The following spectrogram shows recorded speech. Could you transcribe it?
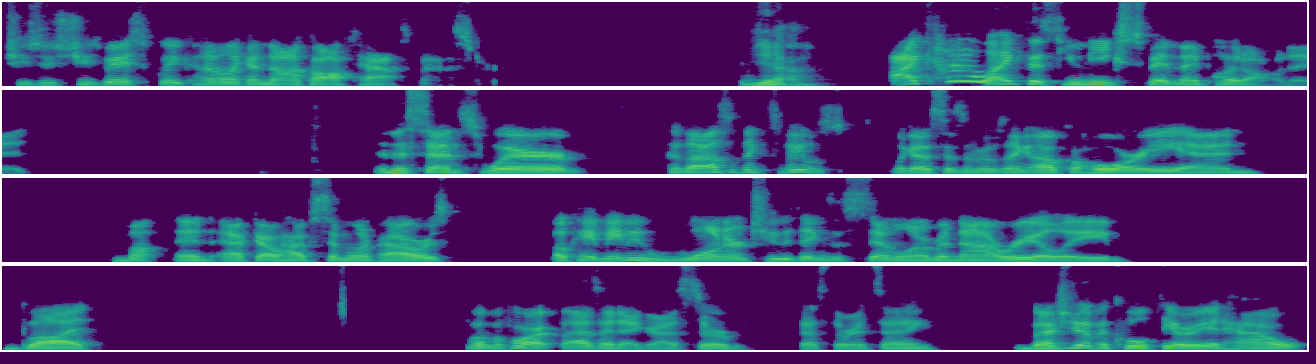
she's she's basically kind of like a knockoff Taskmaster. Yeah. I kind of like this unique spin they put on it. In the sense where, because I also think some people, like I said, some people saying, oh, Kahori and and Echo have similar powers. Okay, maybe one or two things is similar, but not really. But, but before, as I digress, or that's the right saying, but I mm-hmm. actually have a cool theory at how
